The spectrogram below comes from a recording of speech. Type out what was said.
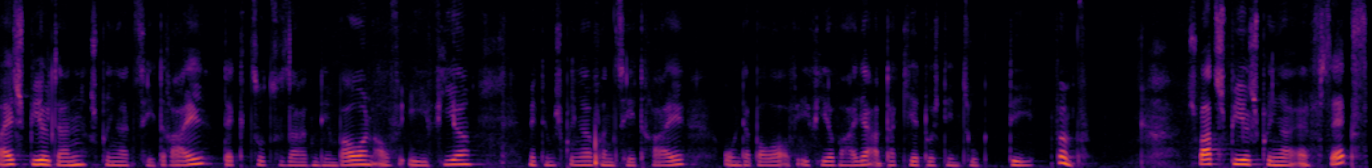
Weiß spielt dann Springer C3, deckt sozusagen den Bauern auf E4 mit dem Springer von C3 und der Bauer auf E4 war ja attackiert durch den Zug D5. Schwarz spielt Springer F6,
